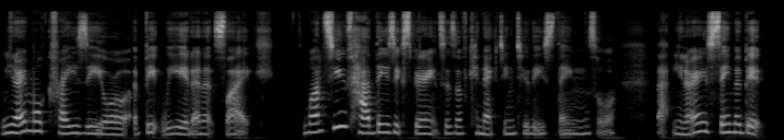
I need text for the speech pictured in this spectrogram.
you know, more crazy or a bit weird. And it's like, once you've had these experiences of connecting to these things or that, you know, seem a bit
